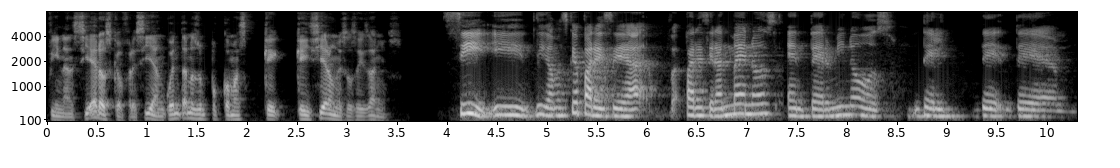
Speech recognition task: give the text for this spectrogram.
financieros que ofrecían. Cuéntanos un poco más qué, qué hicieron esos seis años. Sí, y digamos que parecía, parecieran menos en términos del, de, de,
